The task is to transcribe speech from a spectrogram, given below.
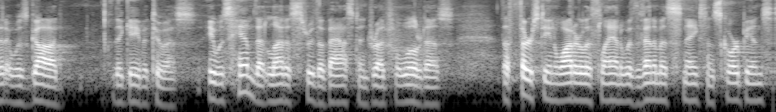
that it was God that gave it to us. It was Him that led us through the vast and dreadful wilderness, the thirsty and waterless land with venomous snakes and scorpions.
